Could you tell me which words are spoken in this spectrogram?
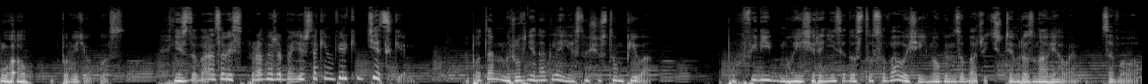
Wow, powiedział głos. Nie zdawałem sobie sprawy, że będziesz takim wielkim dzieckiem. A potem równie nagle jasność ustąpiła. Po chwili moje źrenice dostosowały się i mogłem zobaczyć, z czym rozmawiałem. Zawołał.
